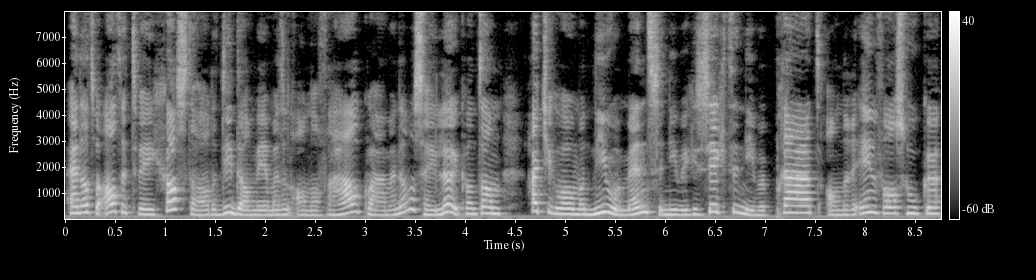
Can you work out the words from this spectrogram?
En dat we altijd twee gasten hadden die dan weer met een ander verhaal kwamen. En dat was heel leuk. Want dan had je gewoon wat nieuwe mensen, nieuwe gezichten, nieuwe praat, andere invalshoeken.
